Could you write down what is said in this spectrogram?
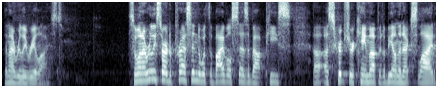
than I really realized. So, when I really started to press into what the Bible says about peace, uh, a scripture came up. It'll be on the next slide.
